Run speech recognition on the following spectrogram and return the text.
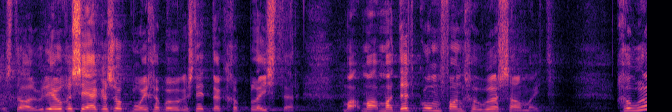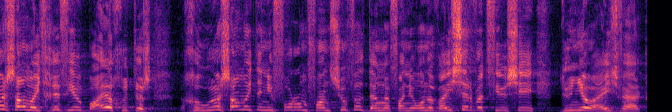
Verstaan? Hoe die ou gesê ek is ook mooi gebou, ek is net dik gepleister. Maar maar maar dit kom van gehoorsaamheid. Gehoorsaamheid gee vir jou baie goeders. Gehoorsaamheid in die vorm van soveel dinge van die onderwyser wat vir jou sê doen jou huiswerk,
